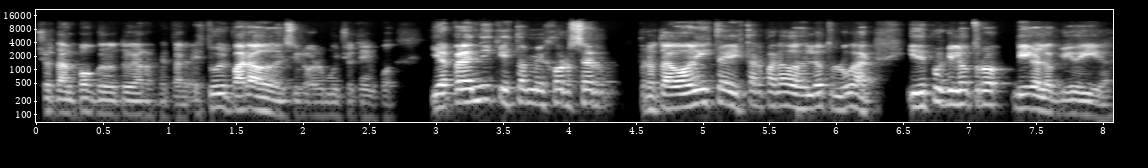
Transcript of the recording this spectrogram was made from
yo tampoco no te voy a respetar. Estuve parado de decirlo mucho tiempo. Y aprendí que está mejor ser protagonista y estar parado desde el otro lugar. Y después que el otro diga lo que diga.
